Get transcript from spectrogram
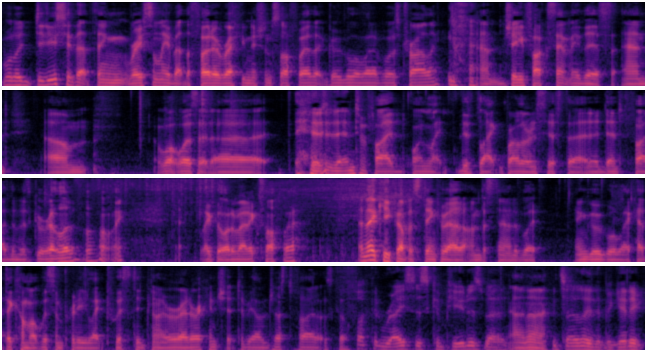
Well, did you see that thing recently about the photo recognition software that Google or whatever was trialing? um, GFuck sent me this, and um, what was it? Uh, it identified one like this black brother and sister and identified them as gorillas or something, like the automatic software. And they kicked up a stink about it, understandably. And Google like had to come up with some pretty like twisted kind of rhetoric and shit to be able to justify it. It was cool. Fucking racist computers, man. I know. It's only the beginning.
